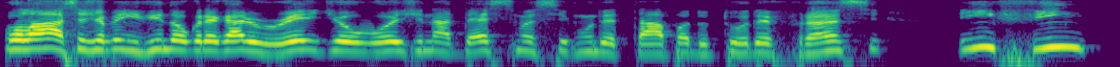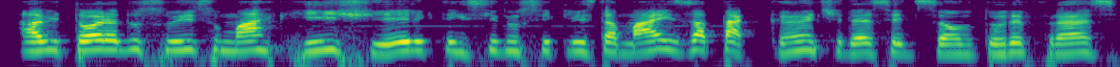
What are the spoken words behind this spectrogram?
Olá, seja bem-vindo ao Gregário Radio, hoje na 12ª etapa do Tour de France. E, enfim, a vitória do suíço Mark Rich, ele que tem sido um ciclista mais atacante dessa edição do Tour de France.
